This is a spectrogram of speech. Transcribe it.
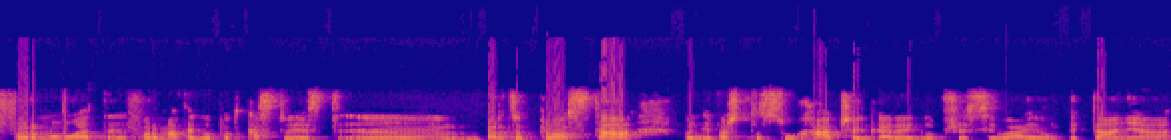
e, Formuła, forma tego podcastu jest y, bardzo prosta, ponieważ to słuchacze Garego przesyłają pytania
